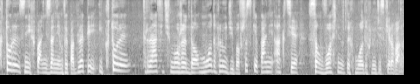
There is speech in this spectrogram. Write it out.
Który z nich Pani zdaniem wypadł lepiej i który trafić może do młodych ludzi, bo wszystkie Pani akcje są właśnie do tych młodych ludzi skierowane.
